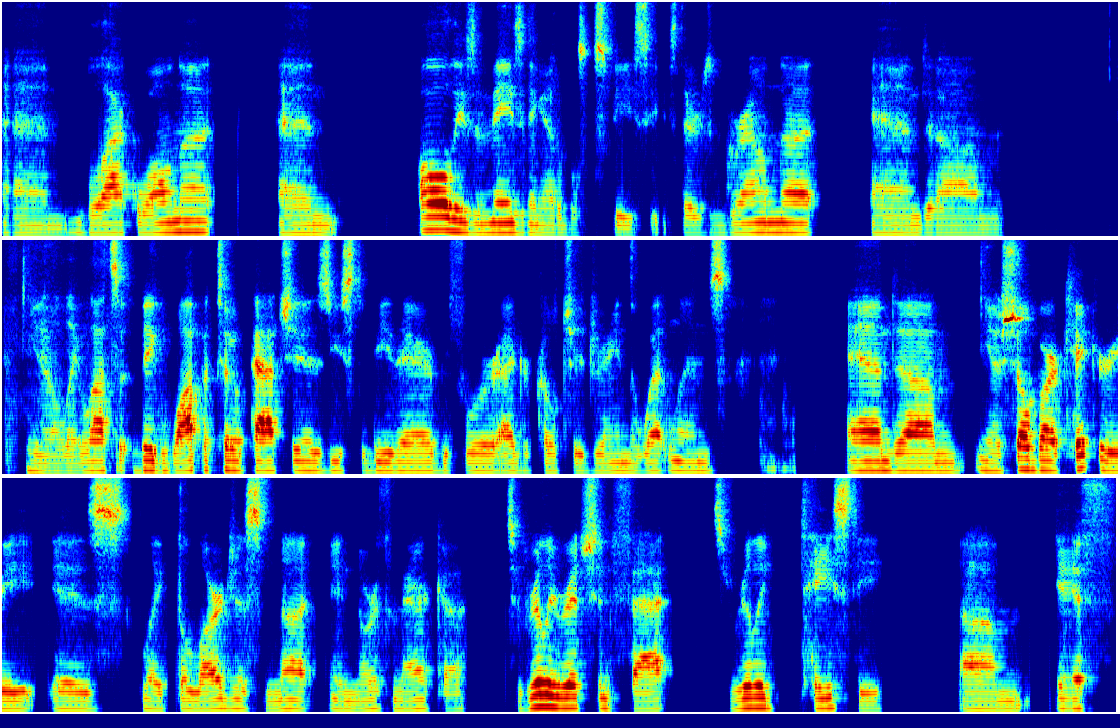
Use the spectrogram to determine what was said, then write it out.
and black walnut and all these amazing edible species. There's groundnut and um, you know like lots of big wapato patches used to be there before agriculture drained the wetlands and um, you know, shellbark hickory is like the largest nut in North America. It's really rich in fat. It's really tasty. Um, if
